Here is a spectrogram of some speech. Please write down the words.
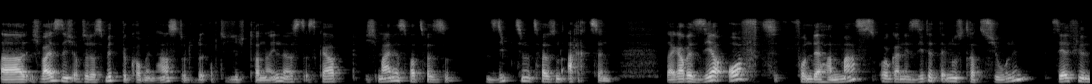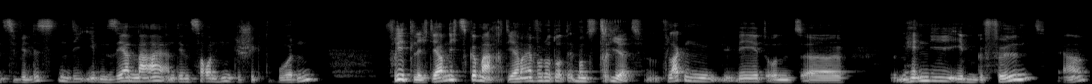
äh, ich weiß nicht, ob du das mitbekommen hast oder ob du dich daran erinnerst. Es gab, ich meine, es war 2017 oder 2018. Da gab es sehr oft von der Hamas organisierte Demonstrationen, sehr vielen Zivilisten, die eben sehr nahe an den Zaun hingeschickt wurden. Friedlich, die haben nichts gemacht, die haben einfach nur dort demonstriert, Flaggen geweht und äh, im Handy eben gefilmt, ja.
